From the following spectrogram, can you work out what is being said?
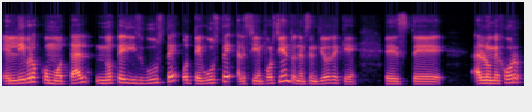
el libro como tal no te disguste o te guste al 100%, en el sentido de que, este, a lo mejor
